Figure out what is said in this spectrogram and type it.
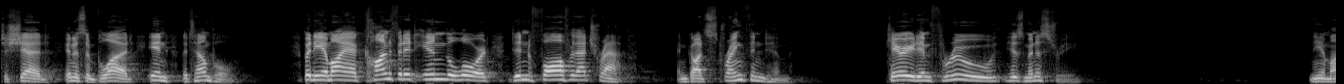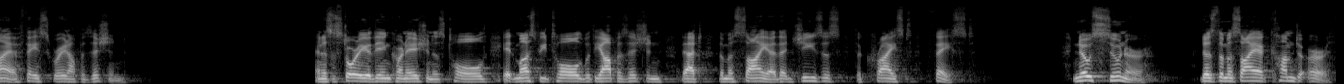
to shed innocent blood in the temple. But Nehemiah, confident in the Lord, didn't fall for that trap, and God strengthened him, carried him through his ministry. Nehemiah faced great opposition. And as the story of the incarnation is told, it must be told with the opposition that the Messiah, that Jesus the Christ, faced. No sooner does the Messiah come to earth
